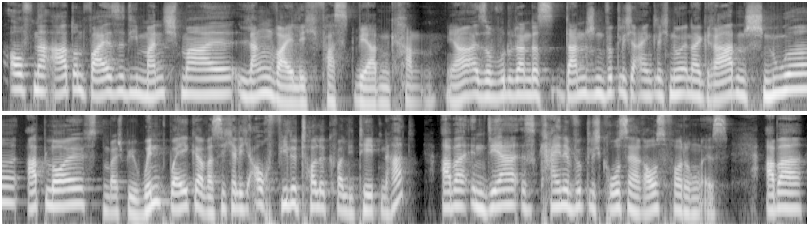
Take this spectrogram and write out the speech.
auf eine Art und Weise, die manchmal langweilig fast werden kann. Ja, also wo du dann das Dungeon wirklich eigentlich nur in einer geraden Schnur abläufst, zum Beispiel Wind Waker, was sicherlich auch viele tolle Qualitäten hat, aber in der es keine wirklich große Herausforderung ist. Aber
